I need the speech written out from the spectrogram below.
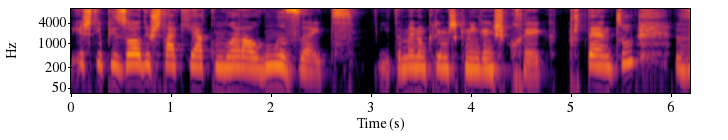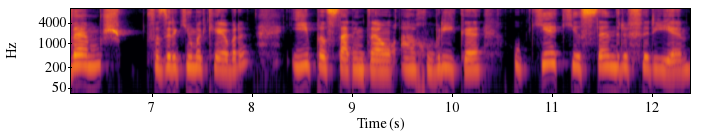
este episódio está aqui a acumular algum azeite. E também não queremos que ninguém escorregue. Portanto, vamos fazer aqui uma quebra e passar então à rubrica O que é que a Sandra faria?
